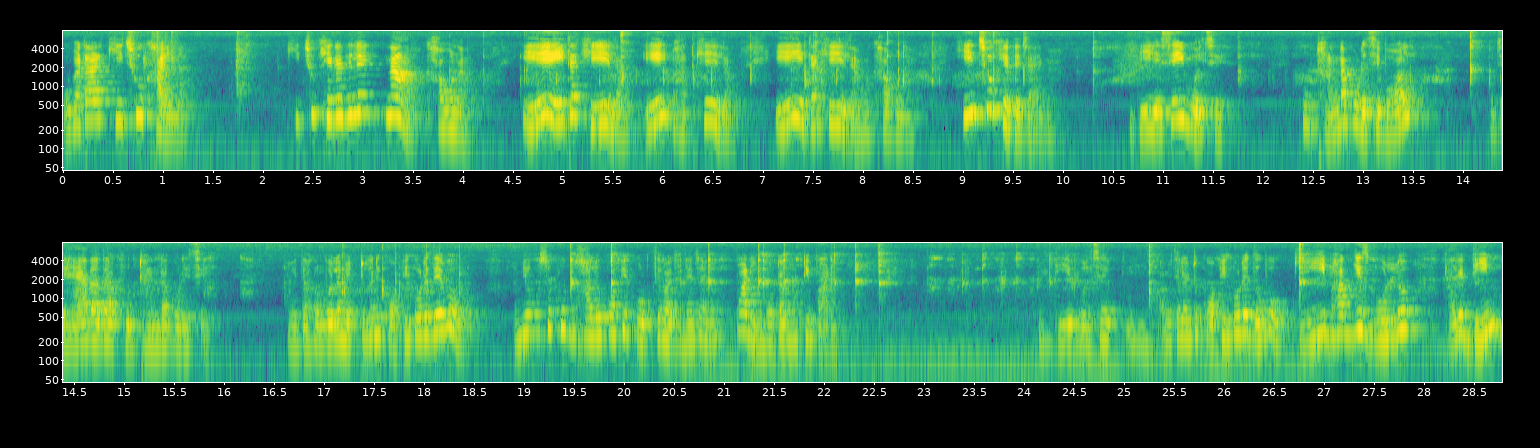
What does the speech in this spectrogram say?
ও বেটা আর কিছু খাই না। কিছু খেতে দিলে না, খাব না। এ এইটা খেয়ে এলাম এই ভাত খেয়ে এলাম এই এটা খেয়ে এলাম খাব না। কিছু খেতে চায় না। দিয়ে এসেই বলছে, খুব ঠান্ডা পড়েছে বল। যে হ্যাঁ দাদা, খুব ঠান্ডা পড়েছে। আমি তখন বললাম, একটুখানি কফি করে দেবো? আমি অবশ্য খুব ভালো কফি করতে পারি না, জানো? পারি, মোটামুটি পারি। দিয়ে বলছে আমি তাহলে একটু কফি করে দেবো? কী ভাগ্যিস বলল, তাহলে দিন।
